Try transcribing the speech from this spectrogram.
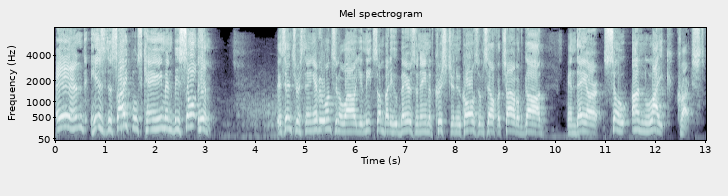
and his disciples came and besought him. It's interesting. Every once in a while, you meet somebody who bears the name of Christian, who calls himself a child of God, and they are so unlike Christ.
